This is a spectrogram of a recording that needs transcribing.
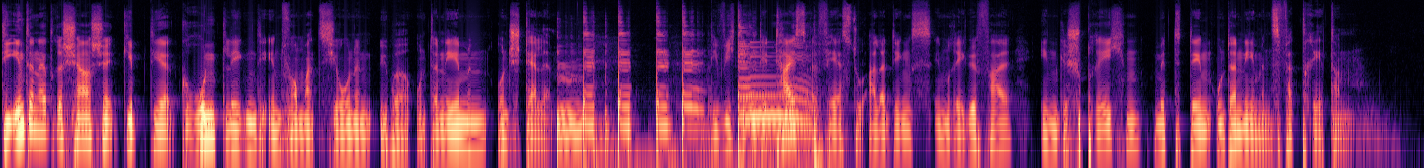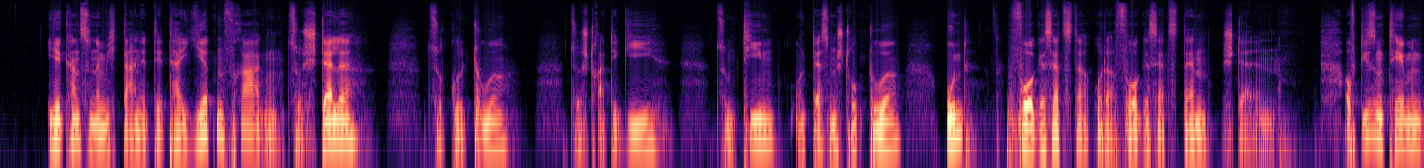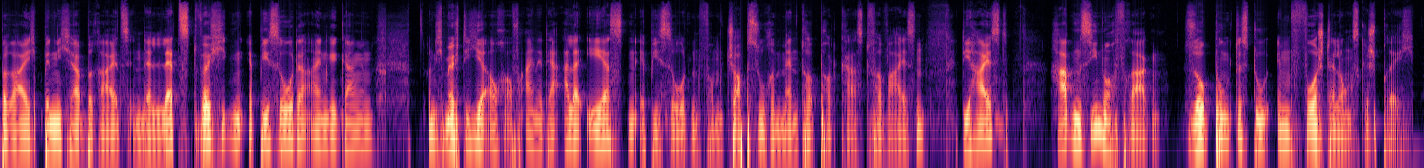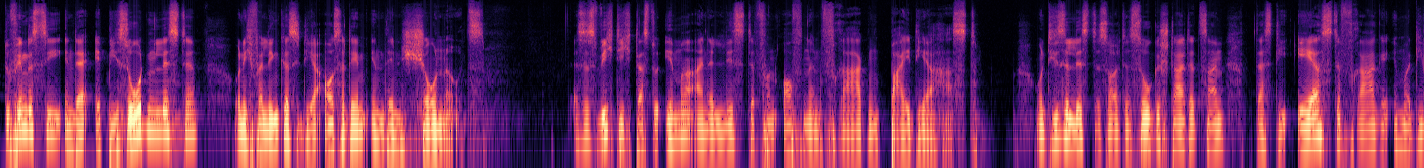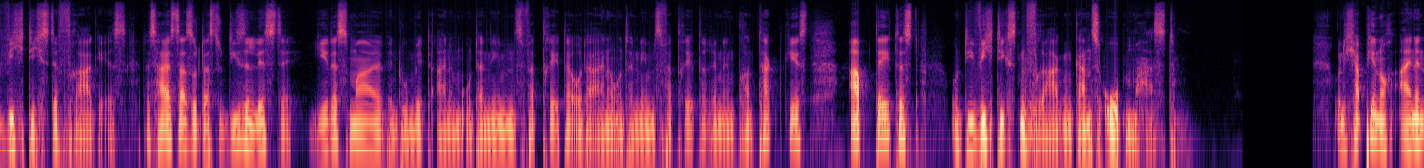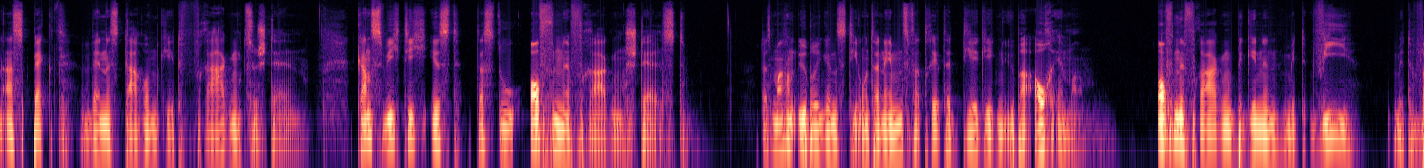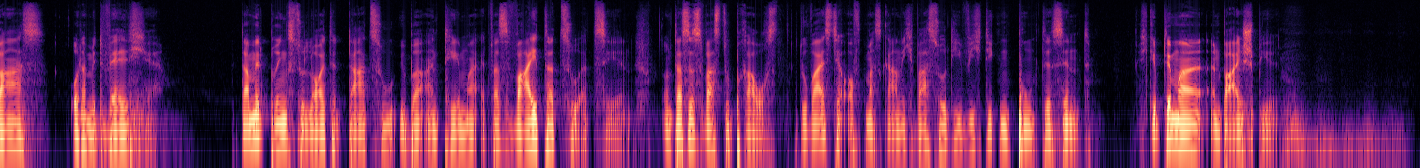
Die Internetrecherche gibt dir grundlegende Informationen über Unternehmen und Stelle. Die wichtigen Details erfährst du allerdings im Regelfall in Gesprächen mit den Unternehmensvertretern. Hier kannst du nämlich deine detaillierten Fragen zur Stelle, zur Kultur, zur Strategie, zum Team und dessen Struktur und Vorgesetzter oder Vorgesetzten stellen. Auf diesen Themenbereich bin ich ja bereits in der letztwöchigen Episode eingegangen und ich möchte hier auch auf eine der allerersten Episoden vom Jobsuche Mentor Podcast verweisen, die heißt Haben Sie noch Fragen? So punktest du im Vorstellungsgespräch. Du findest sie in der Episodenliste und ich verlinke sie dir außerdem in den Show Notes. Es ist wichtig, dass du immer eine Liste von offenen Fragen bei dir hast. Und diese Liste sollte so gestaltet sein, dass die erste Frage immer die wichtigste Frage ist. Das heißt also, dass du diese Liste jedes Mal, wenn du mit einem Unternehmensvertreter oder einer Unternehmensvertreterin in Kontakt gehst, updatest und die wichtigsten Fragen ganz oben hast. Und ich habe hier noch einen Aspekt, wenn es darum geht, Fragen zu stellen. Ganz wichtig ist, dass du offene Fragen stellst. Das machen übrigens die Unternehmensvertreter dir gegenüber auch immer. Offene Fragen beginnen mit wie, mit was oder mit welche. Damit bringst du Leute dazu, über ein Thema etwas weiter zu erzählen. Und das ist, was du brauchst. Du weißt ja oftmals gar nicht, was so die wichtigen Punkte sind. Ich gebe dir mal ein Beispiel.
